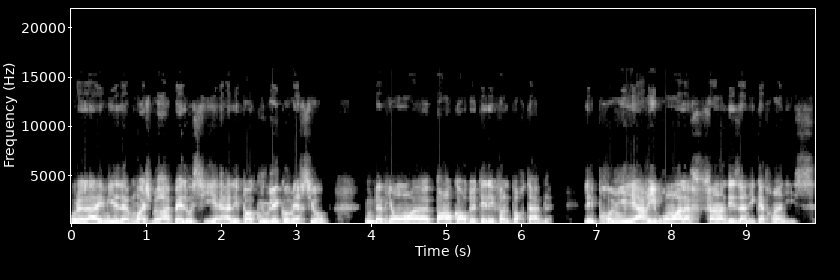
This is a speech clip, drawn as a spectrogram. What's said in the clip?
Oh là là, Émile, moi je me rappelle aussi, à l'époque, nous les commerciaux, nous n'avions euh, pas encore de téléphone portable. Les premiers arriveront à la fin des années 90.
